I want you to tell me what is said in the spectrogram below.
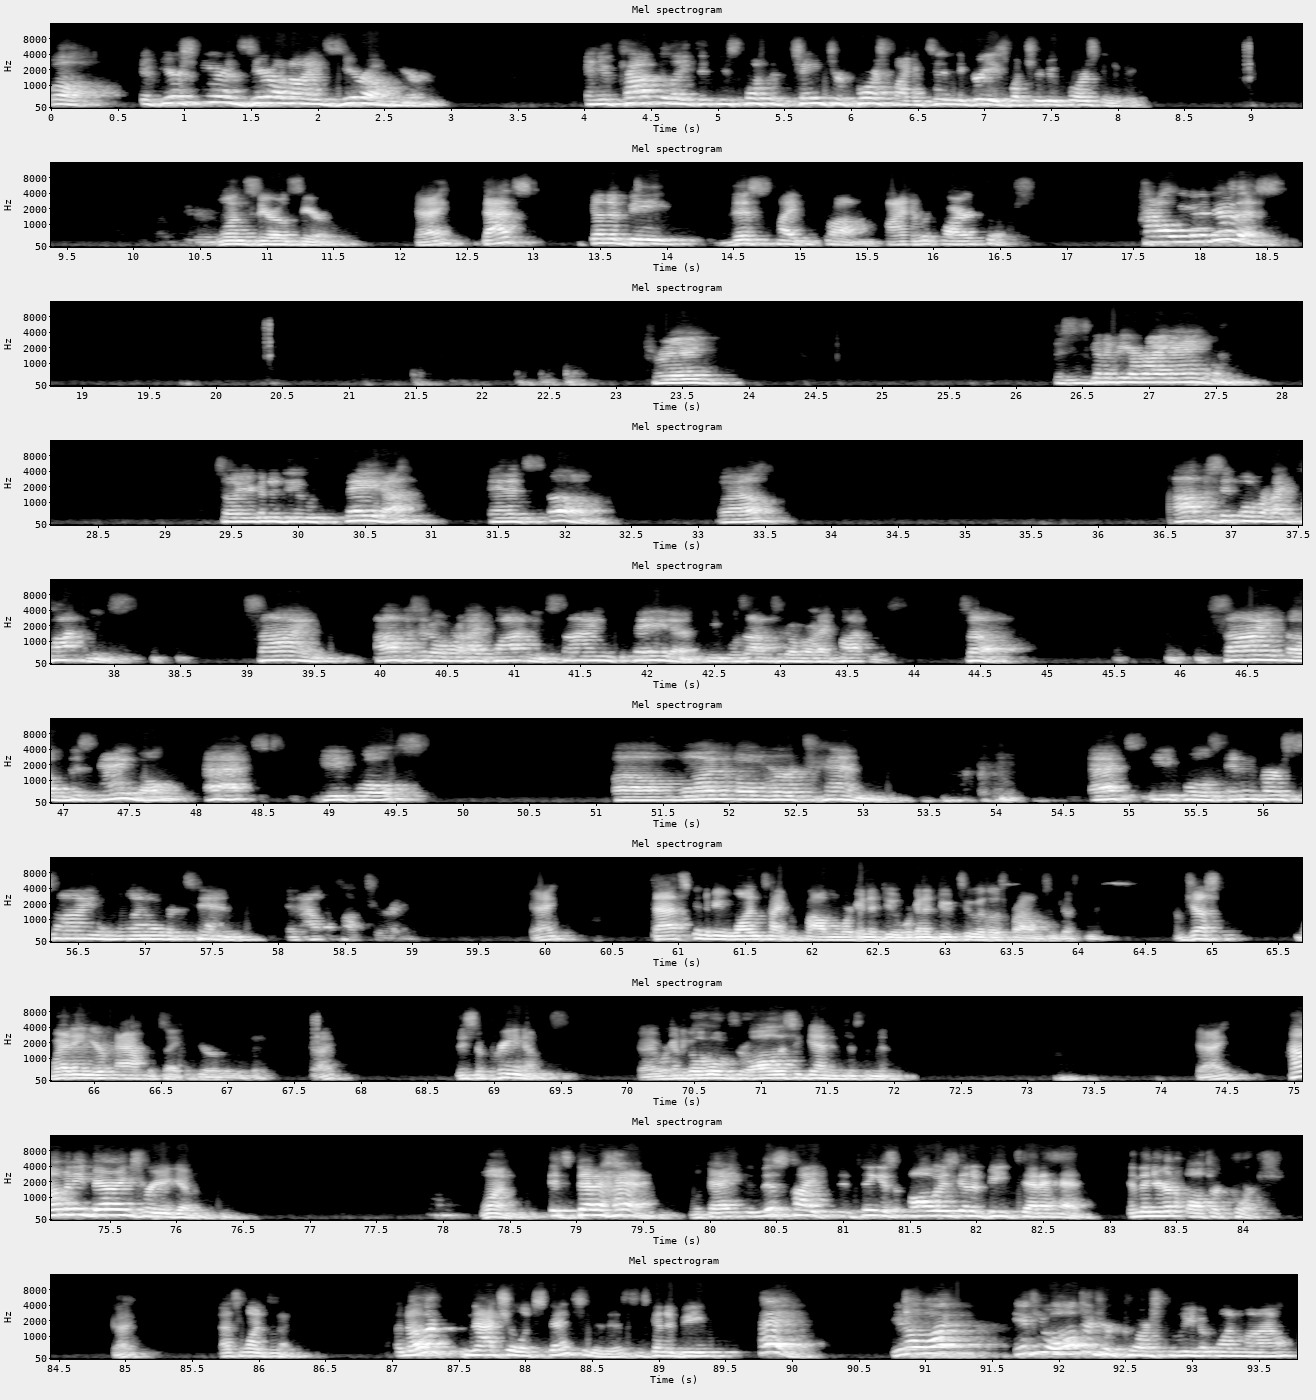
Well, if you're steering 090 here, and you calculate that you're supposed to change your course by 10 degrees, what's your new course going to be? 100. Okay? That's going to be this type of problem, find required course. How are we going to do this? trig. This is going to be a right angle. So you're going to do theta, and it's, oh, well, opposite over hypotenuse. Sine, opposite over hypotenuse. Sine theta equals opposite over hypotenuse. So sine of this angle, x, equals uh, 1 over 10. x equals inverse sine of 1 over 10, and out pops your a. Okay? That's going to be one type of problem we're going to do. We're going to do two of those problems in just a minute. I'm just whetting your appetite here a little bit. Okay? These are prenotes. Okay? We're going to go through all this again in just a minute. Okay? How many bearings were you given? One. It's dead ahead. Okay? And this type the thing is always going to be dead ahead. And then you're going to alter course. Okay? That's one thing. Another natural extension of this is going to be, hey, you know what? If you altered your course to leave at one mile,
